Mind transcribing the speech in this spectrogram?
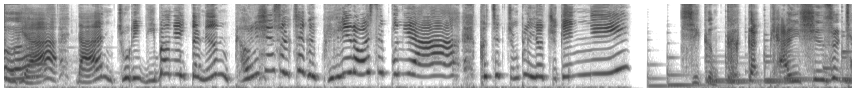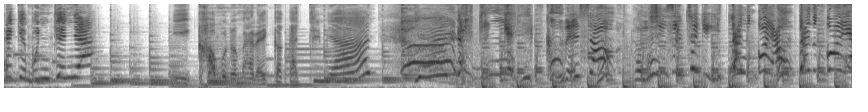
조리야, 난 조리 네 방에 있다는 변신술 책을 빌리러 왔을 뿐이야. 그 책 좀 빌려주겠니? 지금 그깟 변신술 책이 문제냐? 이 컵으로 말할 것 같으면 예, 그래서 변신술 책이 있다는 거야, 없다는 거야.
